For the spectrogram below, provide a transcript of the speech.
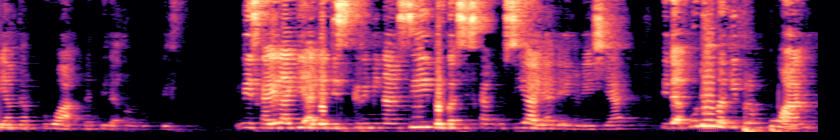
dianggap tua dan tidak produktif. Ini sekali lagi ada diskriminasi berbasiskan usia ya di Indonesia. Tidak mudah bagi perempuan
